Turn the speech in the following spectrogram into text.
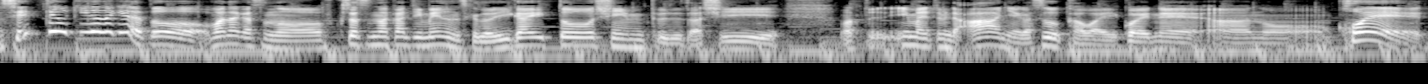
設定を聞いただけだと、まあなんかその、複雑な感じに見えるんですけど、意外とシンプルだし、まあ、今言ったみたいにアーニャがすごく可愛い。これね、あの、声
